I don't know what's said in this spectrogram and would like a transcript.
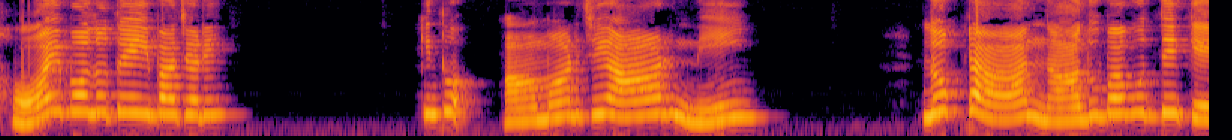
হয় বলো তো এই বাজারে? কিন্তু আমার যে আর নেই লোকটা নাদুবাবুর দিকে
